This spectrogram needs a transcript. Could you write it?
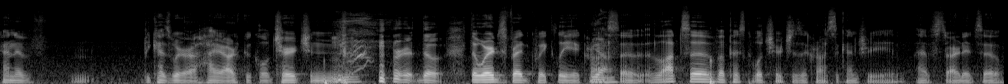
kind of because we're a hierarchical church and Mm-hmm. the the word spread quickly across. So lots of Episcopal churches across the country have started. So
